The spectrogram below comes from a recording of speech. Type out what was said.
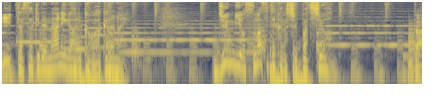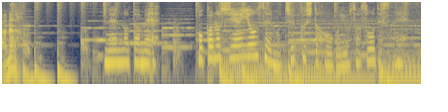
行った先で何があるかわからない。準備を済ませてから出発しよだな。念のため他の支援要請もチェックした方が良さそうですね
